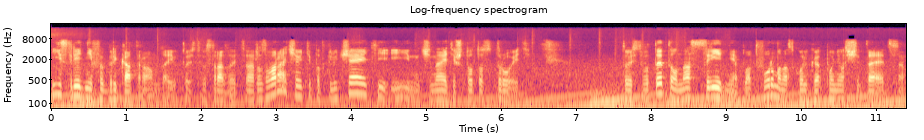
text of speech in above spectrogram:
И средний фабрикатор вам дают. То есть вы сразу это разворачиваете, подключаете и начинаете что-то строить. То есть вот это у нас средняя платформа, насколько я понял, считается.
